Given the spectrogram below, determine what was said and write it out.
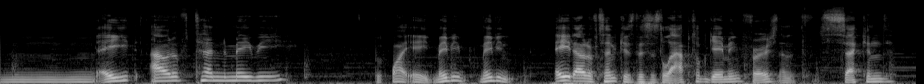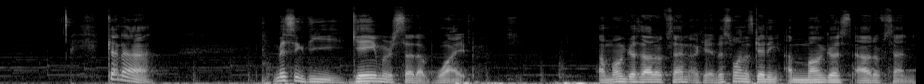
Mm, 8 out of 10 maybe? But why 8? Maybe maybe 8 out of 10 because this is laptop gaming first and second. Kinda missing the gamer setup wipe. Among Us out of 10. Okay, this one is getting Among Us out of 10.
